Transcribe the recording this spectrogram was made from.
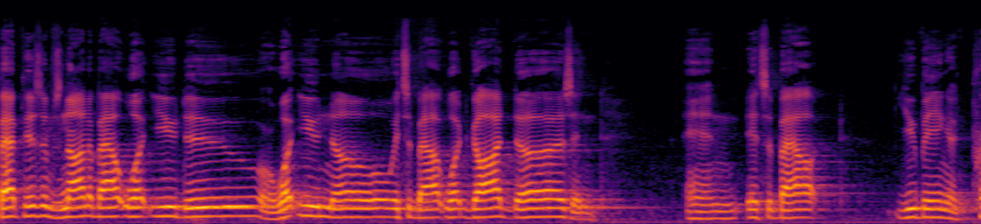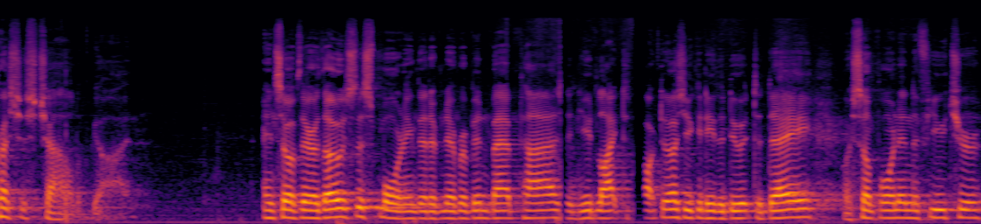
Baptism's not about what you do or what you know, it's about what God does and And it's about you being a precious child of God. And so, if there are those this morning that have never been baptized and you'd like to talk to us, you can either do it today or some point in the future.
